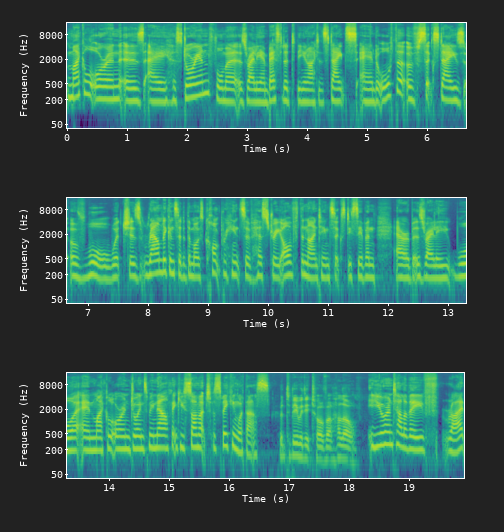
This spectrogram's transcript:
Michael Oren is a historian, former Israeli ambassador to the United States, and author of Six Days of War, which is roundly considered the most comprehensive history of the 1967 Arab Israeli War. And Michael Oren joins me now. Thank you so much for speaking with us. Good to be with you, Tova. Hello. You're in Tel Aviv, right?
